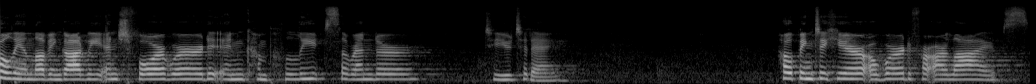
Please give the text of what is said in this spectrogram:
Holy and loving God, we inch forward in complete surrender to you today, hoping to hear a word for our lives.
